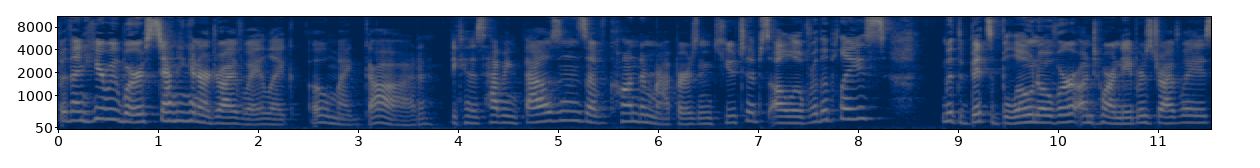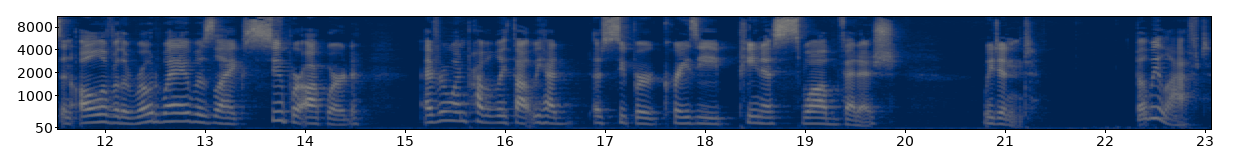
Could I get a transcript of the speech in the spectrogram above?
But then here we were standing in our driveway, like, oh my god, because having thousands of condom wrappers and Q tips all over the place with bits blown over onto our neighbors' driveways and all over the roadway was like super awkward. Everyone probably thought we had a super crazy penis swab fetish. We didn't. But we laughed,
